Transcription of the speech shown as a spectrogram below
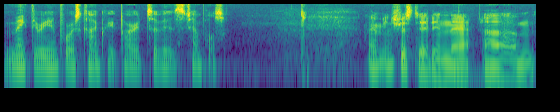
make the reinforced concrete parts of his temples. I'm interested in that. Um,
